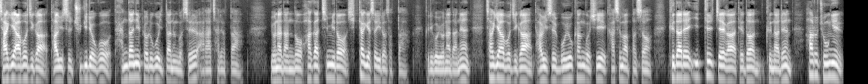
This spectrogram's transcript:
자기 아버지가 다윗을 죽이려고 단단히 벼르고 있다는 것을 알아차렸다. 요나단도 화가 치밀어 식탁에서 일어섰다. 그리고 요나단은 자기 아버지가 다윗을 모욕한 것이 가슴 아파서 그달에 이틀째가 되던 그날은 하루 종일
